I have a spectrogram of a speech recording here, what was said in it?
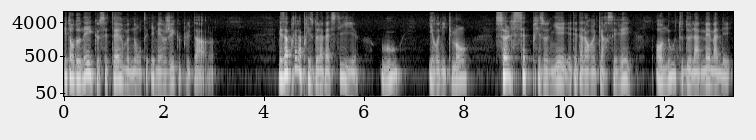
étant donné que ces termes n'ont émergé que plus tard. Mais après la prise de la Bastille, où, ironiquement, seuls sept prisonniers étaient alors incarcérés, en août de la même année,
